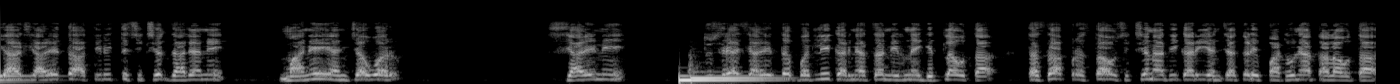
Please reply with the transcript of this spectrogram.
या शाळेत अतिरिक्त शिक्षक झाल्याने माने यांच्यावर शाळेने दुसऱ्या शाळेत बदली करण्याचा निर्णय घेतला होता. तसा प्रस्ताव शिक्षणाधिकारी यांच्याकडे पाठवण्यात आला होता.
